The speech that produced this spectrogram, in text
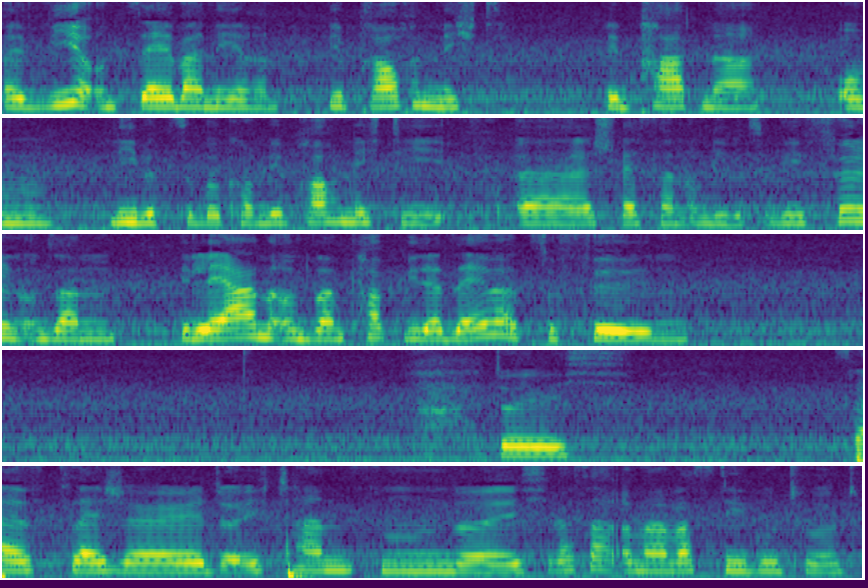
weil wir uns selber nähren. Wir brauchen nicht den Partner, um Liebe zu bekommen. Wir brauchen nicht die äh, Schwestern, um Liebe zu bekommen. Wir füllen unseren, wir lernen unseren Cup wieder selber zu füllen durch Self-Pleasure, durch Tanzen, durch was auch immer, was dir gut tut.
